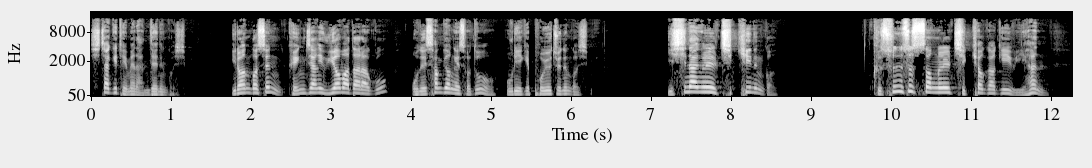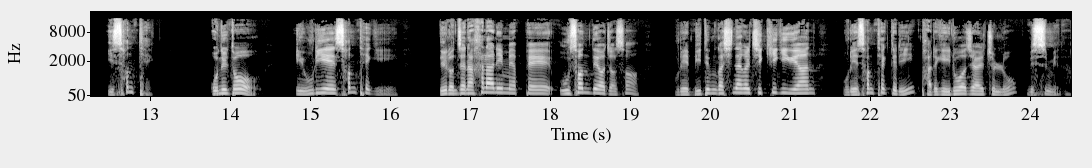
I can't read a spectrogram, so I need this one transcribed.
시작이 되면 안 되는 것입니다. 이러한 것은 굉장히 위험하다라고 오늘 성경에서도 우리에게 보여주는 것입니다. 이 신앙을 지키는 것, 그 순수성을 지켜가기 위한 이 선택. 오늘도 이 우리의 선택이 늘 언제나 하나님 앞에 우선되어져서 우리의 믿음과 신앙을 지키기 위한 우리의 선택들이 바르게 이루어져야 할 줄로 믿습니다.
